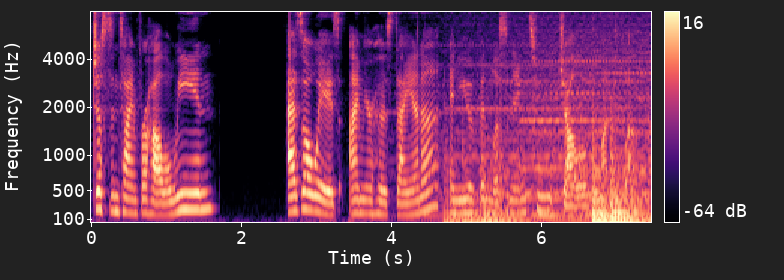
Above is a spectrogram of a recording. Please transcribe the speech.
just in time for Halloween. As always, I'm your host, Dianna, and you have been listening to Giallo the Month Club.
